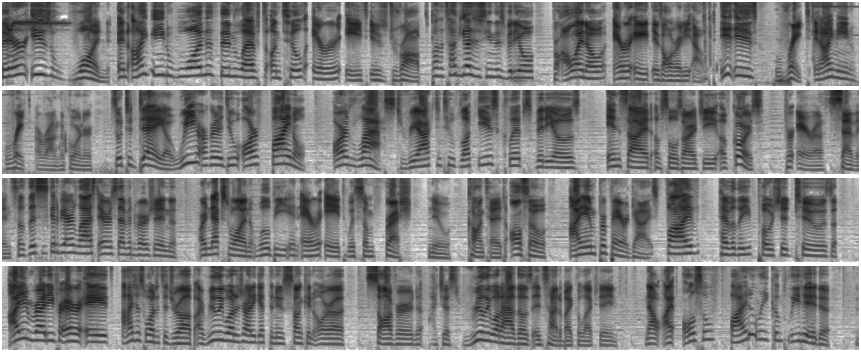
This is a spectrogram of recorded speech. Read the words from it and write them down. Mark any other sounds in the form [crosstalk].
There is one, and I mean one thing left until Era 8 is dropped. By the time you guys are seeing this video, for all I know, Era 8 is already out. It is right, and I mean right around the corner. So today, uh, we are going to do our final, our last reacting to luckiest clips videos inside of Sol's RNG, of course, for Era 7. So this is going to be our last Era 7 version. Our next one will be in Era 8 with some fresh new content. Also, I am prepared, guys. Five Heavenly Potion 2s. I am ready for Era 8. I just wanted to drop. I really want to try to get the new Sunken Aura Sovereign. I just really want to have those inside of my collection. Now, I also finally completed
